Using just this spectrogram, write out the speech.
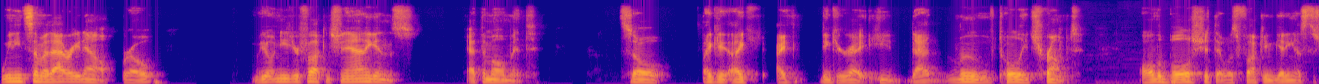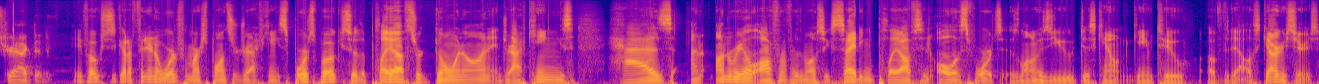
We need some of that right now, bro. We don't need your fucking shenanigans at the moment. So, like, like I think you're right. He that move totally trumped all the bullshit that was fucking getting us distracted. Hey, folks, just got to fit in a word from our sponsor, DraftKings Sportsbook. So the playoffs are going on, and DraftKings has an unreal offer for the most exciting playoffs in all of sports as long as you discount game two of the Dallas Calgary series.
